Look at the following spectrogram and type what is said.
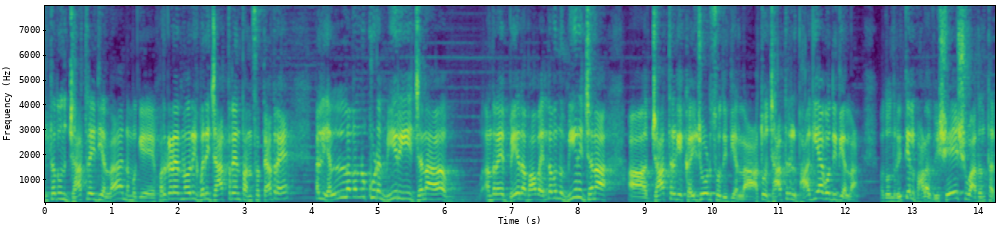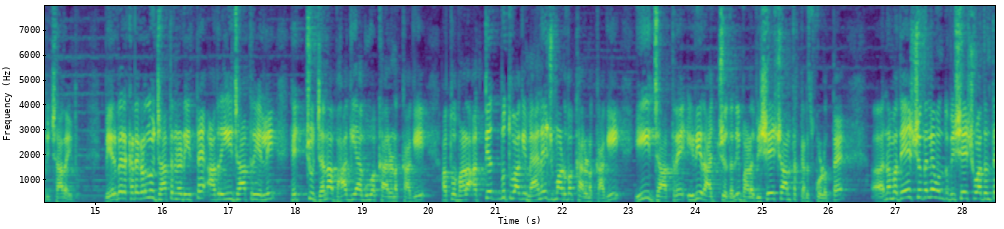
ಇಂಥದ್ದೊಂದು ಜಾತ್ರೆ ಇದೆಯಲ್ಲ, ನಮಗೆ ಹೊರಗಡೆನವ್ರಿಗೆ ಬರೀ ಜಾತ್ರೆ ಅಂತ ಅನಿಸುತ್ತೆ. ಆದರೆ ಅಲ್ಲಿ ಎಲ್ಲವನ್ನು ಕೂಡ ಮೀರಿ ಜನ, ಅಂದರೆ ಭೇದ ಭಾವ ಎಲ್ಲವನ್ನು ಮೀರಿ ಜನ ಆ ಜಾತ್ರೆಗೆ ಕೈ ಜೋಡಿಸೋದಿದೆಯಲ್ಲ, ಅಥವಾ ಜಾತ್ರೆಯಲ್ಲಿ ಭಾಗಿಯಾಗೋದಿದೆಯಲ್ಲ, ಅದೊಂದು ರೀತಿಯಲ್ಲಿ ಬಹಳ ವಿಶೇಷವಾದಂಥ ವಿಚಾರ ಇದು. ಬೇರೆ ಬೇರೆ ಕಡೆಗಳಲ್ಲೂ ಜಾತ್ರೆ ನಡೆಯುತ್ತೆ, ಆದರೆ ಈ ಜಾತ್ರೆಯಲ್ಲಿ ಹೆಚ್ಚು ಜನ ಭಾಗಿಯಾಗುವ ಕಾರಣಕ್ಕಾಗಿ, ಅಥವಾ ಬಹಳ ಅತ್ಯದ್ಭುತವಾಗಿ ಮ್ಯಾನೇಜ್ ಮಾಡುವ ಕಾರಣಕ್ಕಾಗಿ ಈ ಜಾತ್ರೆ ಇಡೀ ರಾಜ್ಯದಲ್ಲಿ ಬಹಳ ವಿಶೇಷ ಅಂತ ಕರೆಸ್ಕೊಳ್ಳುತ್ತೆ. ನಮ್ಮ ದೇಶದಲ್ಲೇ ಒಂದು ವಿಶೇಷವಾದಂಥ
